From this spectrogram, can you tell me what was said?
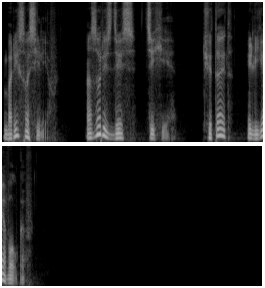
Борис Васильев. А зори здесь тихие. Читает Илья Волков.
